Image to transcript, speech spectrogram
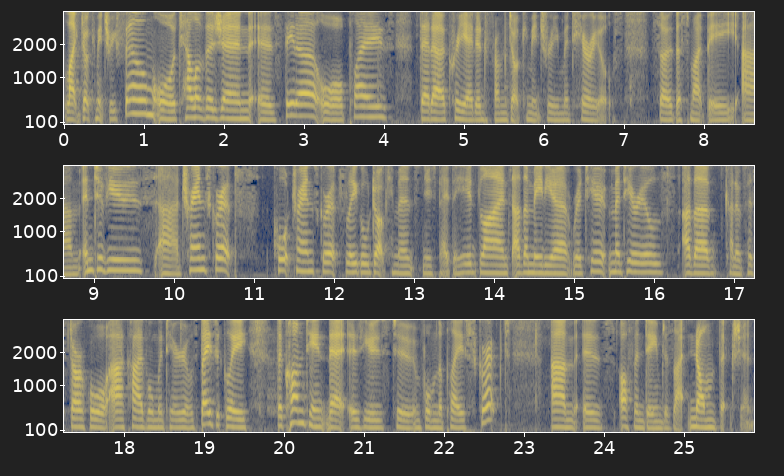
like documentary film or television, is theatre or plays that are created from documentary materials. So this might be um, interviews, uh, transcripts, court transcripts, legal documents, newspaper headlines, other media mater- materials, other kind of historical or archival materials. Basically, the content that is used to inform the play's script um, is often deemed as like non-fiction,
